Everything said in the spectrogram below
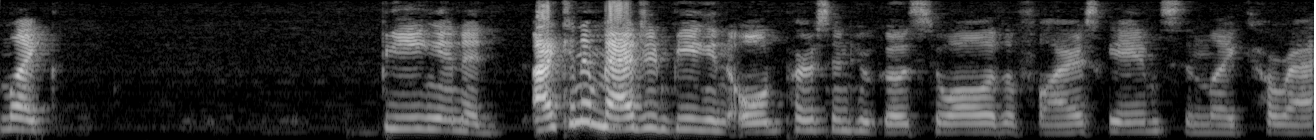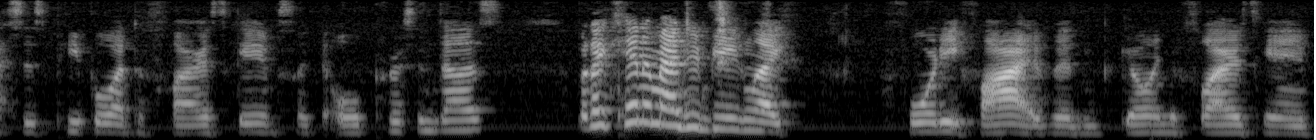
like being in a I can imagine being an old person who goes to all of the Flyers games and like harasses people at the Flyers games like the old person does. But I can't imagine being like 45 and going to Flyers game.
